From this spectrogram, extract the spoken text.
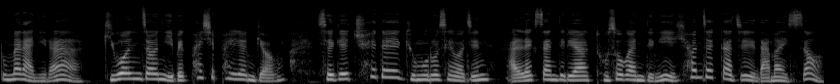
뿐만 아니라 기원전 288년경 세계 최대 규모로 세워진 알렉산드리아 도서관 등이 현재까지 남아 있어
